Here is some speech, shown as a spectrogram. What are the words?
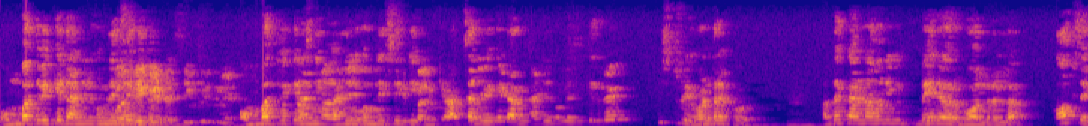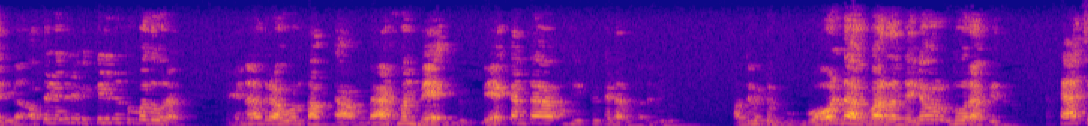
ಒಂಬತ್ತು ವಿಕೆಟ್ ಅನಿಲ್ ಕುಂಬ್ಳೆ ಒಂಬತ್ತು ವಿಕೆಟ್ ಒಂಬತ್ತು ಅನಿಲ್ ಕುಂಬ್ಳೆ ಸಿಕ್ಕಿದ್ರೆ ಹತ್ತನೇ ವಿಕೆಟ್ ಅನಿಲ್ ಕುಂಬ್ಳೆ ಸಿಕ್ಕಿದ್ರೆ ಹಿಸ್ಟ್ರಿ ವರ್ಲ್ಡ್ ರೆಕಾರ್ಡ್ ಅದ ಕಾರಣ ಅವನಿಗೆ ಬೇರೆಯವರ ಬೌಲರ್ ಎಲ್ಲ ಆಫ್ ಸೈಡ್ ಆಫ್ ಸೈಡ್ ಅಂದ್ರೆ ವಿಕೆಟ್ ಇಂದ ತುಂಬಾ ದೂರ. ಏನಾದ್ರೂ ಅವರು ಬ್ಯಾಟ್ಸ್ಮನ್ ಬೇಕಂತ ಹಿಟ್ ವಿಕೆಟ್ ಅಲ್ಲ ಅದು ಬಿಟ್ಟು. ಅದು ಬಿಟ್ಟು ಬೋಲ್ಡ್ ಆಗ್ಬಾರ್ದು ಅಂತ ಹೇಳಿ ಅವರು ದೂರ ಆಗ್ತಿದ್ರು. ಕ್ಯಾಚ್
